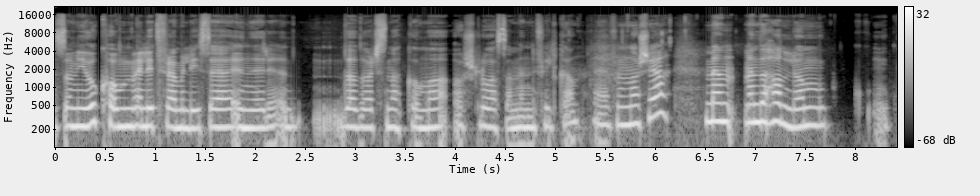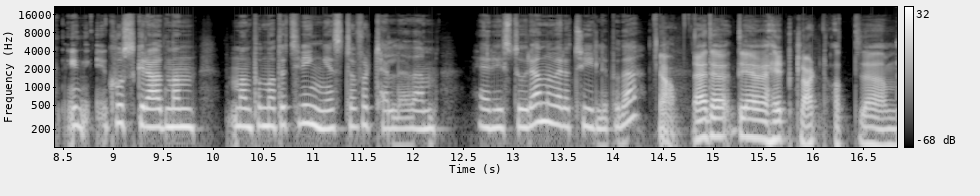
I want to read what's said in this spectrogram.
som jo kom litt fram i lyset under da det var snakk om å, å slå sammen fylkene eh, for noen år siden. Men, men, det handler om i hvilken grad man, man på en måte tvinges til å fortelle dem her historien, og være tydelig på det? Ja, det, det er helt klart at um,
